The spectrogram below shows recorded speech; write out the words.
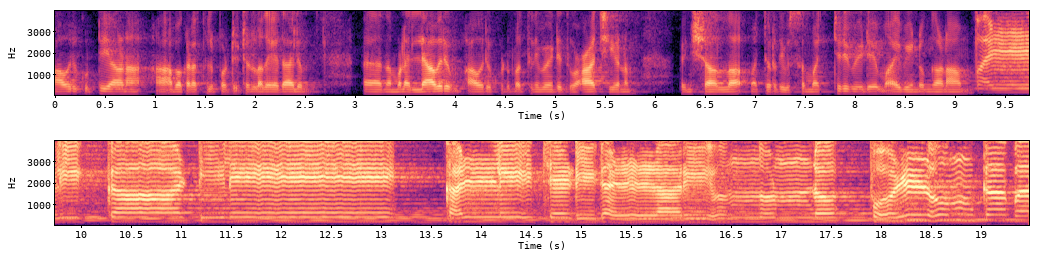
ആ ഒരു കുട്ടിയാണ് ആ അപകടത്തിൽപ്പെട്ടിട്ടുള്ളത്. ഏതായാലും നമ്മളെല്ലാവരും ആ ഒരു കുടുംബത്തിന് വേണ്ടി ദുആ ചെയ്യണം. ഇൻഷാല്ല മറ്റൊരു ദിവസം മറ്റൊരു വീഡിയോയുമായി വീണ്ടും കാണാം. പള്ളിക്കാട്ടിലെ കള്ളിച്ചെടികൾ അറിയുന്നുണ്ടോ? പൊള്ളും കബറിനുള്ളിലതാബുകൾ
